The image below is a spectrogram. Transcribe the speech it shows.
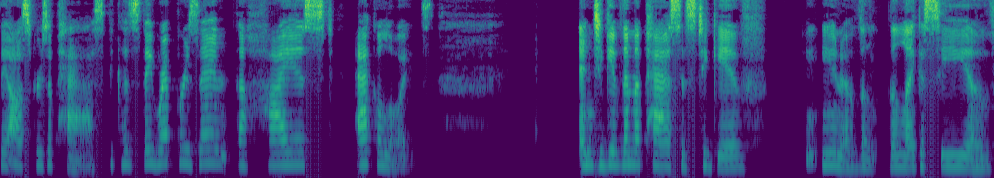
the Oscars a pass because they represent the highest accolades. And to give them a pass is to give, you know, the, the legacy of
